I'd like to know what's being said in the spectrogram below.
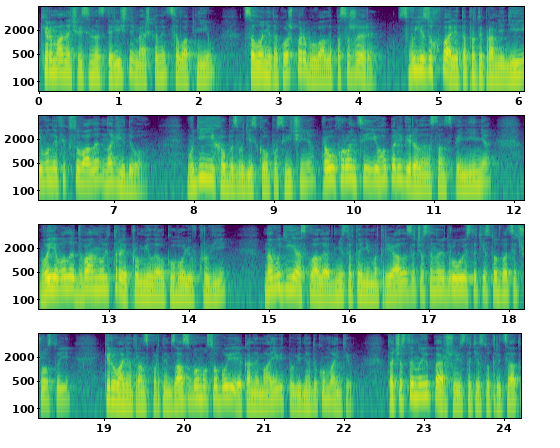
керманич 18-річний мешканець села Пнів. В салоні також перебували пасажири. Свої зухвалі та протиправні дії вони фіксували на відео. Водій їхав без водійського посвідчення, правоохоронці його перевірили на стан сп'яніння, виявили 2,03 проміли алкоголю в крові. На водія склали адміністративні матеріали за частиною 2 статті 126 керування транспортним засобом особою, яка не має відповідних документів, та частиною 1 статті 130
